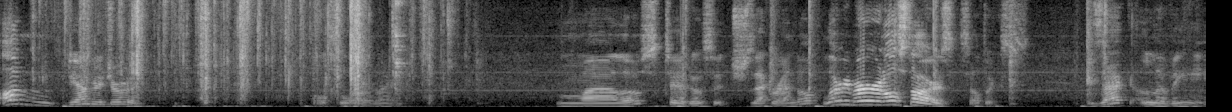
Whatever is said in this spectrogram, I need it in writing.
On DeAndre Jordan. Also on there. Milos Teodosic, Zach Randolph, Larry Bird, All Stars, Celtics. Zach LaVine.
